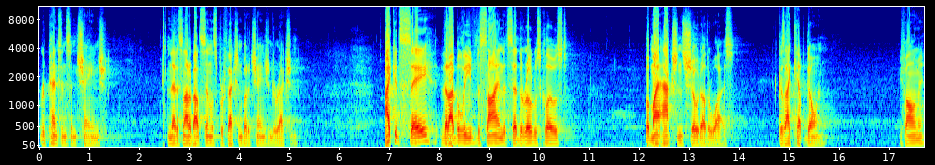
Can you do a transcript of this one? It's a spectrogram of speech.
repentance and change, and that it's not about sinless perfection, but a change in direction. I could say that I believed the sign that said the road was closed, but my actions showed otherwise because I kept going. You follow me?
